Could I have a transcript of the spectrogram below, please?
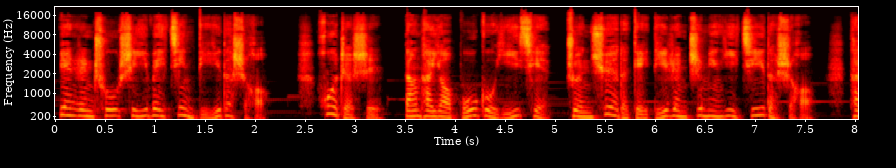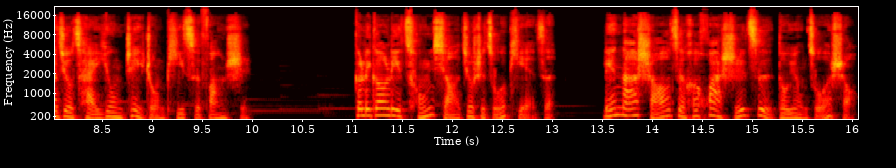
辨认出是一位劲敌的时候，或者是当他要不顾一切准确地给敌人致命一击的时候，他就采用这种批次方式。格里高利从小就是左撇子，连拿勺子和画十字都用左手。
